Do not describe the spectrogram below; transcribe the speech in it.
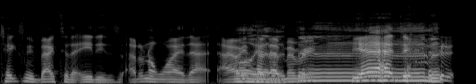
takes me back to the 80s. I don't know why that. I always Oh, have yeah, that memory. Yeah, dude.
